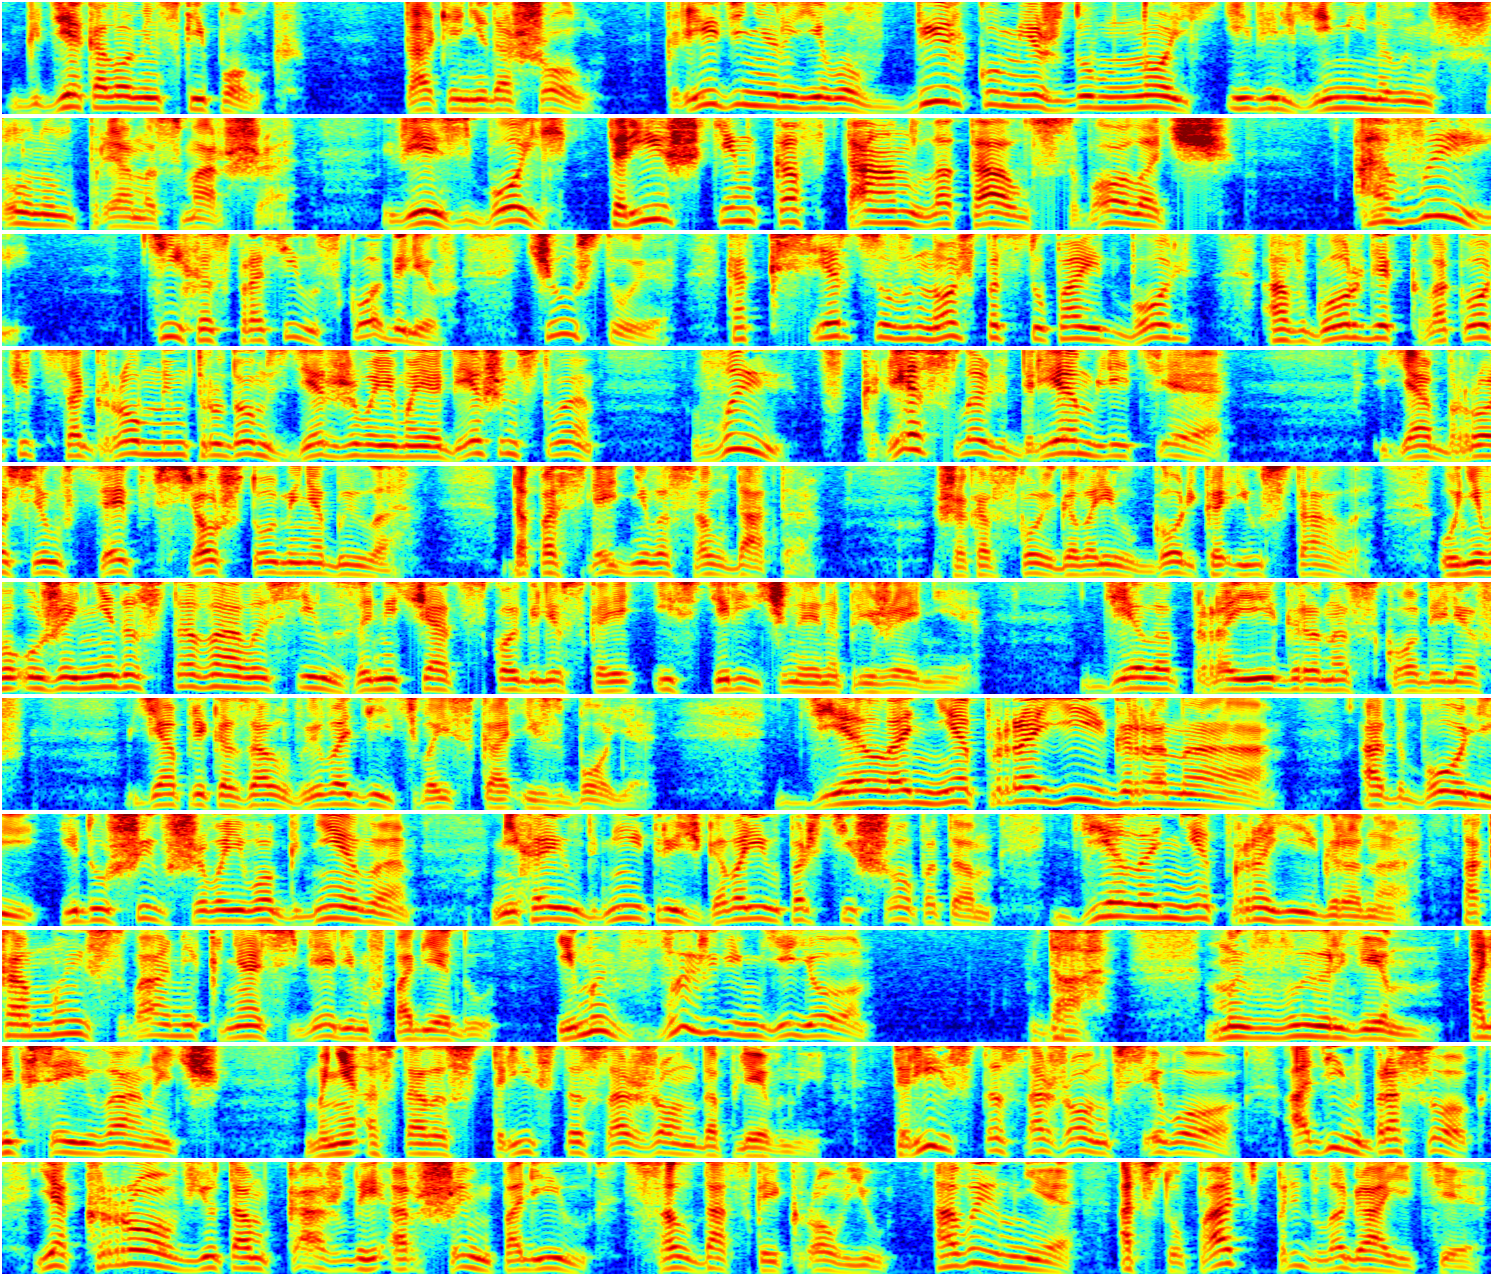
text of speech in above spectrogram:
«Где Коломенский полк?» «Так и не дошел». Кридинер его в дырку между мной и Вильяминовым сунул прямо с марша. Весь бой Тришкин кафтан латал, сволочь. «А вы?» — тихо спросил Скобелев, чувствуя, как к сердцу вновь подступает боль, а в горле клокочет с огромным трудом сдерживаемое бешенство. «Вы в креслах дремлете!» Я бросил в цепь все, что у меня было — до последнего солдата. Шаковской говорил горько и устало. У него уже не доставало сил замечать скобелевское истеричное напряжение. Дело проиграно, Скобелев. Я приказал выводить войска из боя. Дело не проиграно. От боли и душившего его гнева Михаил Дмитриевич говорил почти шепотом, «Дело не проиграно, пока мы с вами, князь, верим в победу и мы вырвем ее. Да, мы вырвем, Алексей Иванович. Мне осталось триста сажен до плевны. Триста сажен всего, один бросок. Я кровью там каждый аршин полил, солдатской кровью. А вы мне отступать предлагаете?»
